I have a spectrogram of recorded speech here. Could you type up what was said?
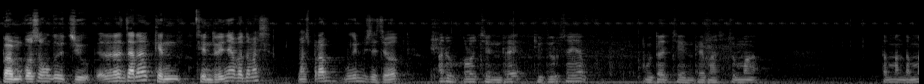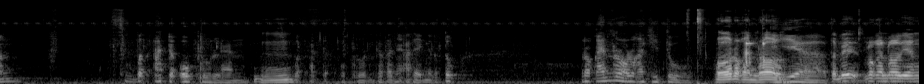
BAM 07. Rencana gen genrenya apa tuh Mas? Mas Pram mungkin bisa jawab. aduh kalau genre jujur saya buta genre mas cuma teman-teman sempat ada obrolan. Hmm. sempat ada obrolan. Katanya ada yang ngetuk rock and roll kayak gitu. Oh, rock and roll. Iya, Tapi rock and roll yang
